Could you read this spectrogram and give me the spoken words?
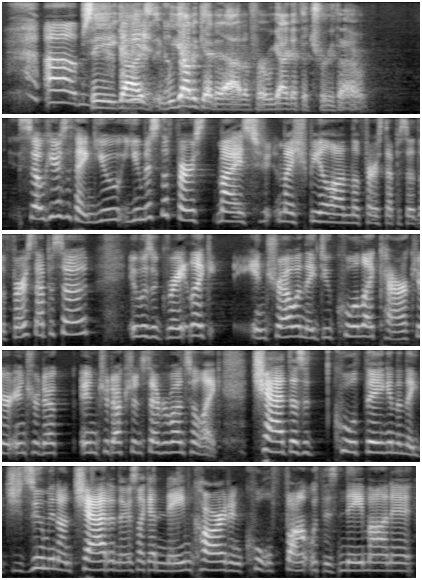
um, See, I guys, mean, we got to get it out of her. We got to get the truth out. So here's the thing. You you missed the first my my spiel on the first episode. The first episode it was a great like intro and they do cool like character introdu- introductions to everyone. So like chad does a cool thing and then they zoom in on chad and there's like a name card and cool font with his name on it.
